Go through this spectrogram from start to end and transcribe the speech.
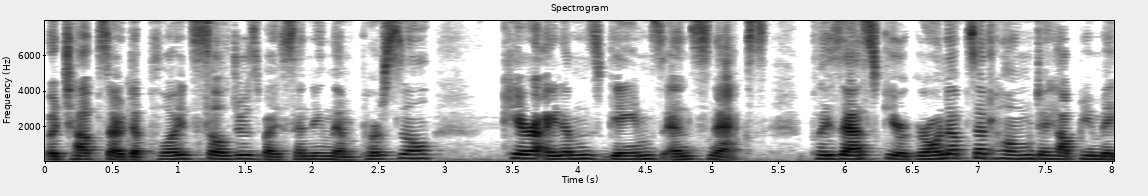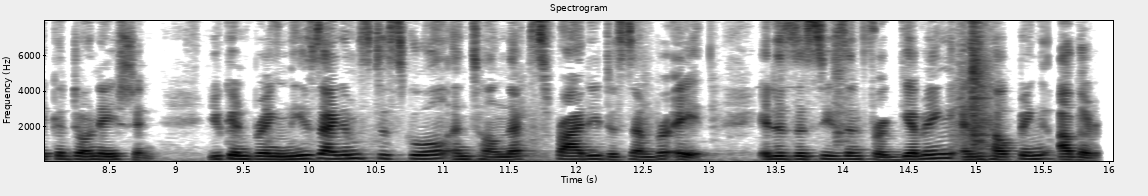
which helps our deployed soldiers by sending them personal care items, games, and snacks. Please ask your grown ups at home to help you make a donation. You can bring these items to school until next Friday, December 8th. It is a season for giving and helping others.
